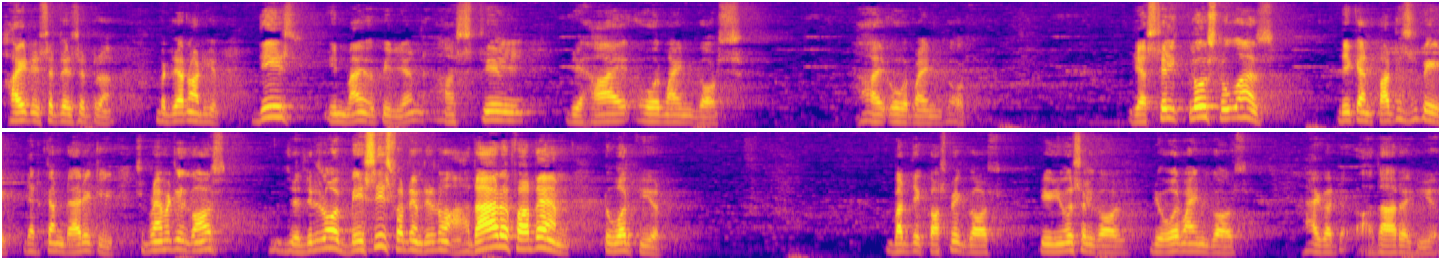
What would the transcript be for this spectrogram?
height, etc., etc., but they are not here. These, in my opinion, are still the high overmind gods. High overmind gods. They are still close to us. They can participate, that come directly. Supramental gods, there is no basis for them, there is no adhara for them to work here. But the cosmic gods, the universal gods, the overmind gods, I got adhara here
